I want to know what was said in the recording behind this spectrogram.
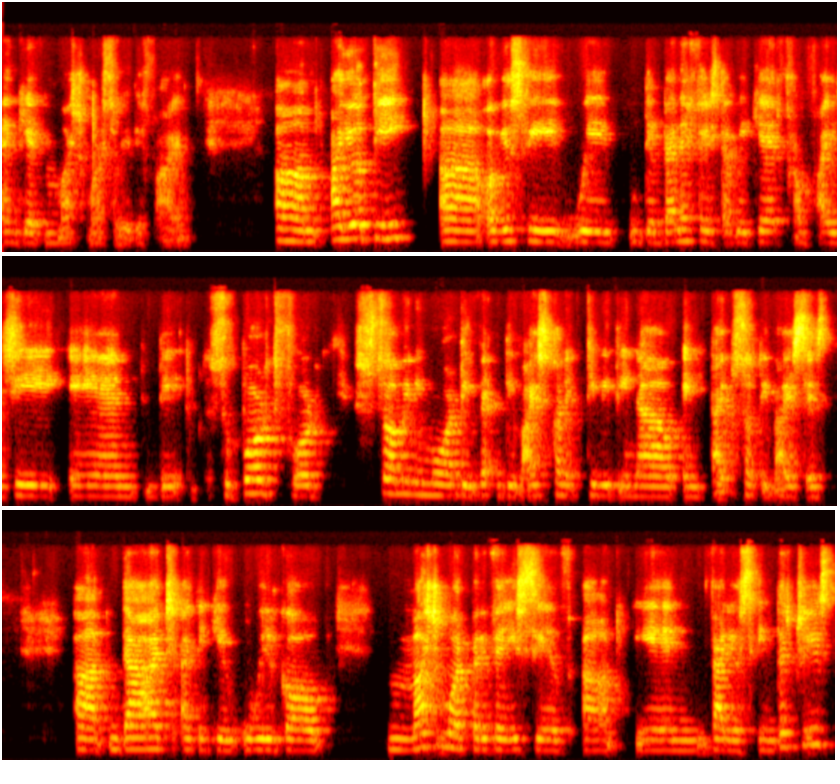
and get much more solidified. Um, IoT, uh, obviously, with the benefits that we get from 5G and the support for so many more de device connectivity now and types of devices, uh, that I think it will go much more pervasive um, in various industries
